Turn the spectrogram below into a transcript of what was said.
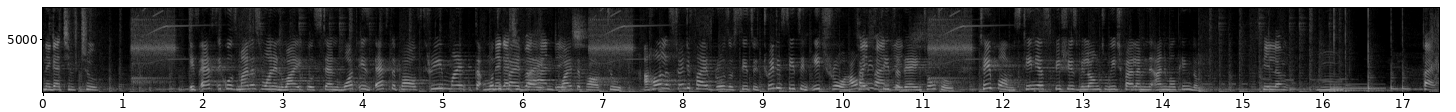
Negative 2. If x equals minus 1 and y equals 10, what is x to the power of 3 multiplied by 100. y to the power of 2? A hall has 25 rows of seats with 20 seats in each row. How many seats are there in total? Tapeworms, Taenia species, belong to which phylum in the animal kingdom? Phylum. Mm, pass.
